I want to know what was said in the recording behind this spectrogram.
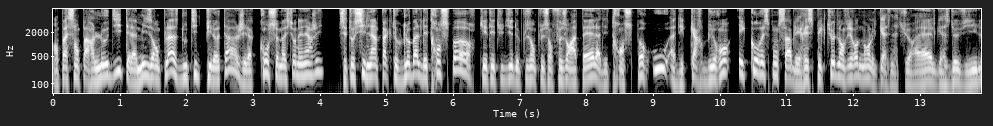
en passant par l'audit et la mise en place d'outils de pilotage et la consommation d'énergie. C'est aussi l'impact global des transports qui est étudié de plus en plus en faisant appel à des transports ou à des carburants éco-responsables et respectueux de l'environnement, le gaz naturel, gaz de ville.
